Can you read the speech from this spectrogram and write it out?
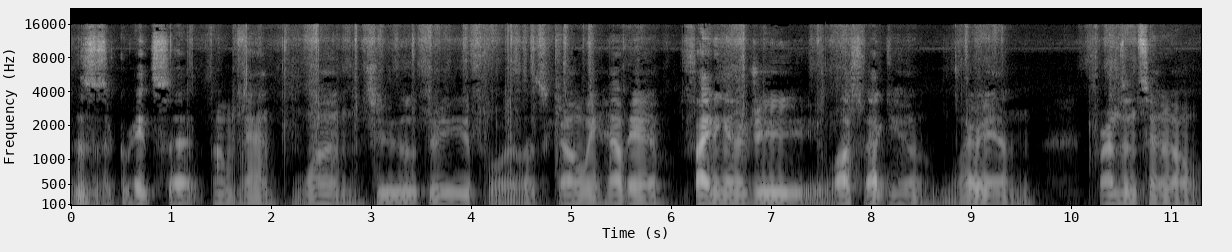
this is a great set. Oh man. One, two, three, four. Let's go. We have a Fighting Energy, Lost Vacuum, Larian, Friends and Sinnoh,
